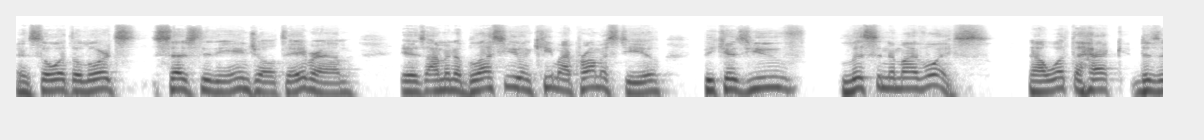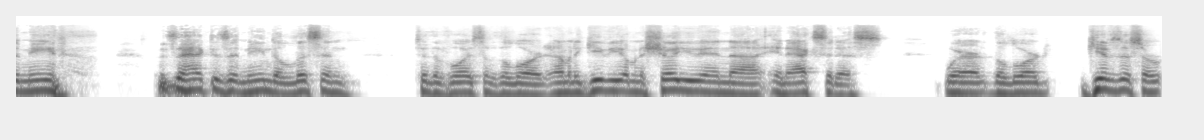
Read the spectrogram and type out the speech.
And so, what the Lord says to the angel, to Abraham, is, I'm going to bless you and keep my promise to you because you've listened to my voice. Now, what the heck does it mean? what the heck does it mean to listen to the voice of the Lord? And I'm going to give you, I'm going to show you in uh, in Exodus where the Lord gives us a,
